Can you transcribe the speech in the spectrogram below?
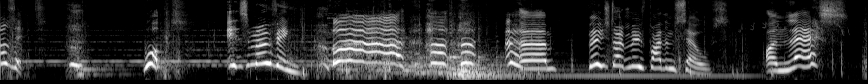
does it. what? It's moving. Um, boots don't move by themselves. Unless...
